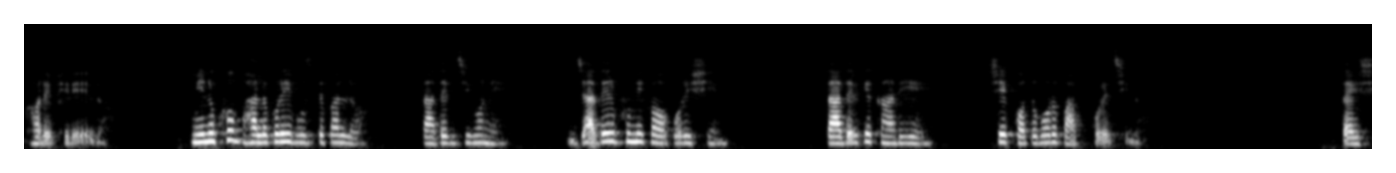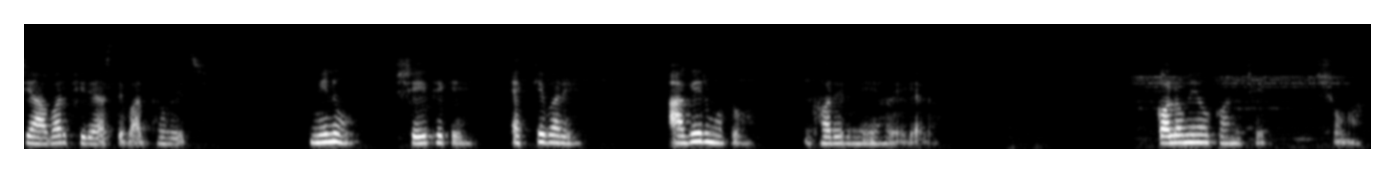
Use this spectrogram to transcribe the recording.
ঘরে ফিরে এলো। মিনু খুব ভালো করেই বুঝতে পারল তাদের জীবনে যাদের ভূমিকা অপরিসীম, তাদেরকে কাঁদিয়ে সে কত বড় পাপ করেছিল। তাই সে আবার ফিরে আসতে বাধ্য হয়েছে। মিনু সেই থেকে এক্কেবারে আগের মতো ঘরের মেয়ে হয়ে গেল। কলমে ও কণ্ঠে সোমা।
